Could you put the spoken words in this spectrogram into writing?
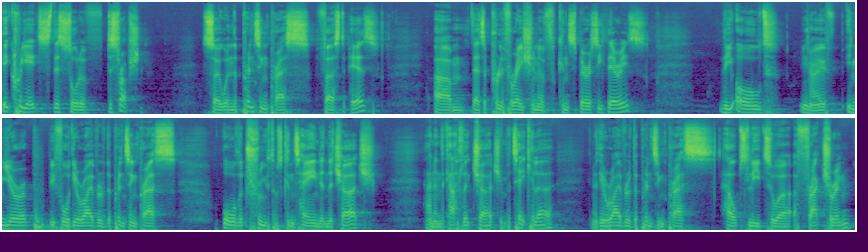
it creates this sort of disruption. So when the printing press first appears, um, there's a proliferation of conspiracy theories. The old, you know, in Europe, before the arrival of the printing press, all the truth was contained in the church and in the Catholic Church in particular, you know, the arrival of the printing press helps lead to a, a fracturing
